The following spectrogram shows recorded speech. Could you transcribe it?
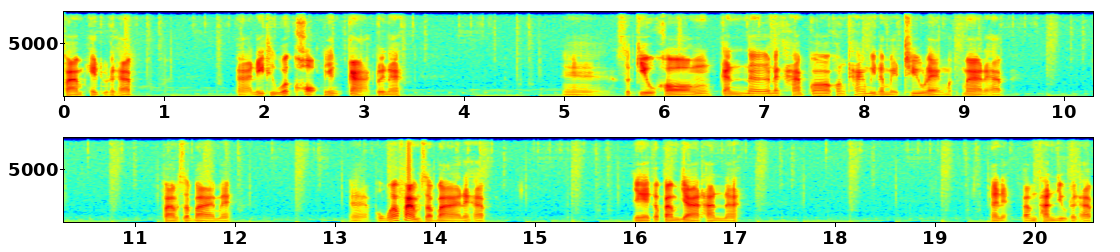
ฟาร์มเห็ดอยู่นะครับ อ่านี่ถือว่าของยังกากด้วยนะอ่าสกิลของกันเนอร์นะครับ ก็ค่อนข้างมีดาเมจที่แรงมาก ๆ นะครับฟาร์มสบายไหมอ่าผมว่าฟาร์มสบายนะครับ ยังไงก็ปั๊มยาทันนะอ่าเนี่ยปั๊มทันอยู่นะครับ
